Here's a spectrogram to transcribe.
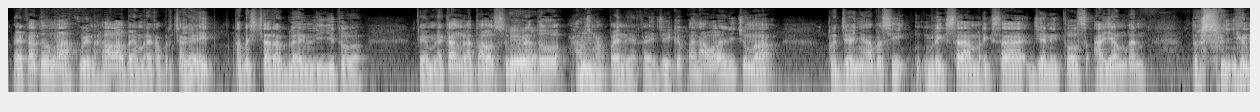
mereka tuh ngelakuin hal apa yang mereka percayai Iya. tapi secara blindly gitu loh kayak mereka nggak tahu sebenarnya Iya. tuh harus Hmm. ngapain ya kayak Jacob kan awalnya dia cuma kerjanya apa sih meriksa meriksa genitals ayam kan terus pingin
